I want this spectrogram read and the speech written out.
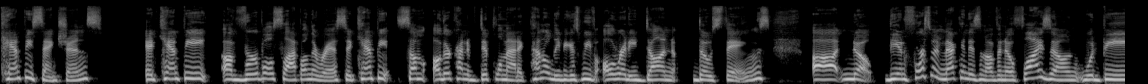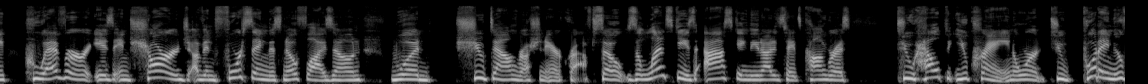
can't be sanctions. It can't be a verbal slap on the wrist. It can't be some other kind of diplomatic penalty because we've already done those things. Uh, no, the enforcement mechanism of a no fly zone would be whoever is in charge of enforcing this no fly zone would shoot down Russian aircraft. So Zelensky is asking the United States Congress to help Ukraine or to put a, new,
